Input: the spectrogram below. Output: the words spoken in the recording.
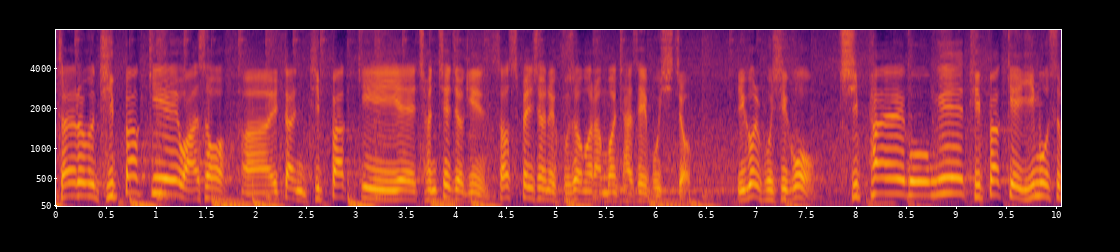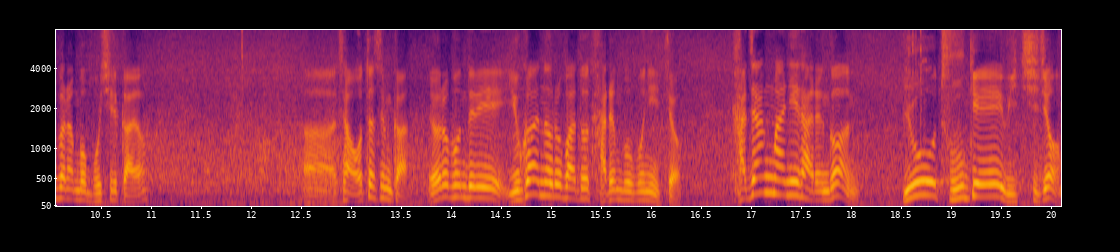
자 여러분 뒷바퀴에 와서 아, 일단 뒷바퀴의 전체적인 서스펜션의 구성을 한번 자세히 보시죠. 이걸 보시고 G80의 뒷바퀴의 이 모습을 한번 보실까요? 아, 자 어떻습니까? 여러분들이 육안으로 봐도 다른 부분이 있죠. 가장 많이 다른 건 요 두 개의 위치죠.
